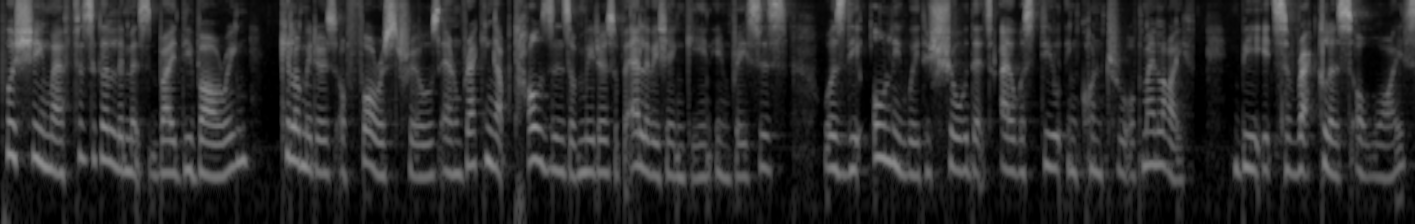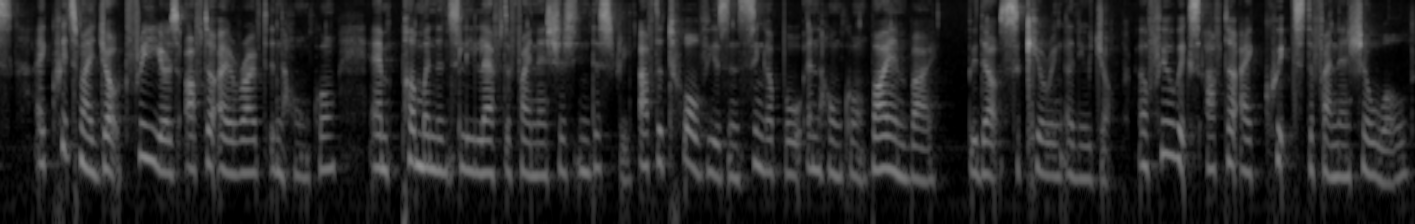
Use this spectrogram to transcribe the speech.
Pushing my physical limits by devouring kilometers of forest trails and racking up thousands of meters of elevation gain in races was the only way to show that I was still in control of my life. Be it reckless or wise, I quit my job three years after I arrived in Hong Kong and permanently left the financial industry after 12 years in Singapore and Hong Kong, by and by, without securing a new job. A few weeks after I quit the financial world,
